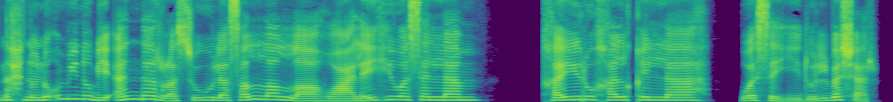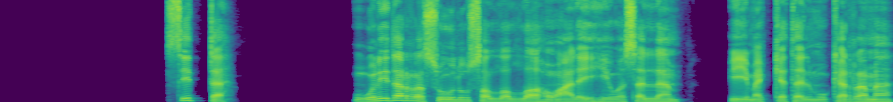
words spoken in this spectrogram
نحن نؤمن بأن الرسول صلى الله عليه وسلم خير خلق الله وسيد البشر. ستة. ولد الرسول صلى الله عليه وسلم في مكة المكرمة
